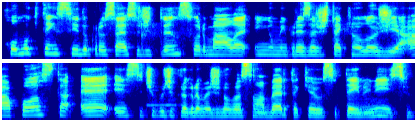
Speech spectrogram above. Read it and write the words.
como que tem sido o processo de transformá-la em uma empresa de tecnologia? A aposta é esse tipo de programa de inovação aberta que eu citei no início?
